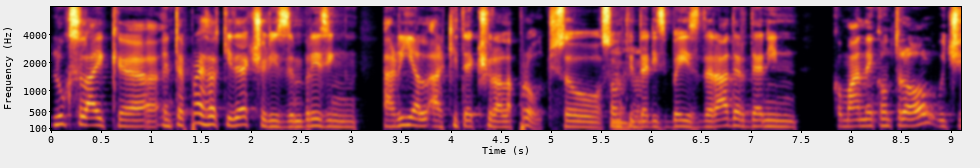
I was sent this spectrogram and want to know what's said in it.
Looks like uh, enterprise architecture is embracing a real architectural approach. So something mm-hmm. that is based rather than in command and control, which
